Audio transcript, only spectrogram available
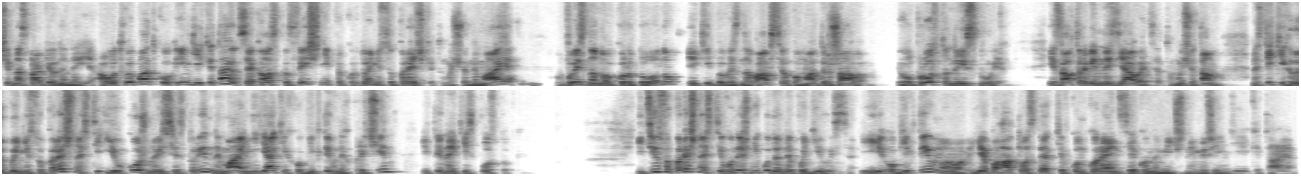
чим насправді вони не є. А от випадку Індії і Китаю це якраз класичні прикордонні суперечки, тому що немає визнаного кордону, який би визнавався обома державами. Його просто не існує. І завтра він не з'явиться, тому що там настільки глибинні суперечності, і у кожної зі сторін немає ніяких об'єктивних причин йти на якісь поступки. І ці суперечності вони ж нікуди не поділися. І об'єктивно є багато аспектів конкуренції економічної між Індією і Китаєм.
